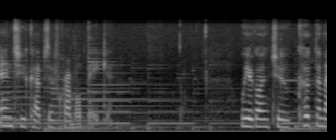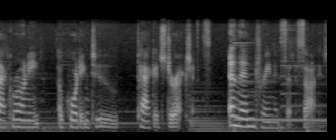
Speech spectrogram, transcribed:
and two cups of crumbled bacon. We are going to cook the macaroni according to package directions and then drain and set aside.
